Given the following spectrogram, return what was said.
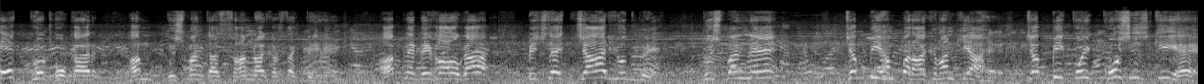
एकजुट होकर हम दुश्मन का सामना कर सकते हैं। आपने देखा होगा पिछले चार युद्ध में दुश्मन ने जब भी हम पर आक्रमण किया है, जब भी कोई कोशिश की है,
